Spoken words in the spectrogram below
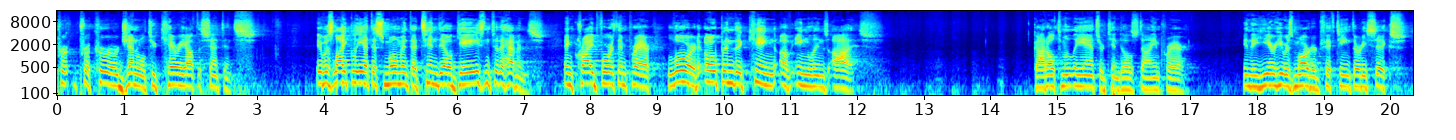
procureur general to carry out the sentence. It was likely at this moment that Tyndale gazed into the heavens and cried forth in prayer, Lord, open the King of England's eyes. God ultimately answered Tyndale's dying prayer. In the year he was martyred, 1536,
